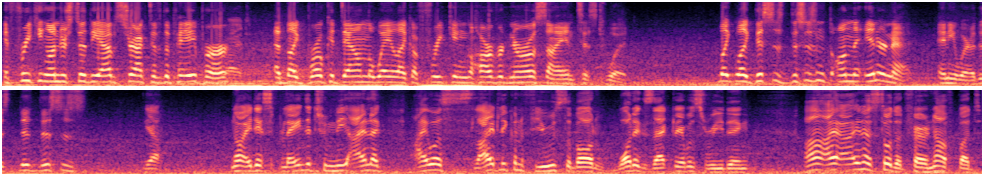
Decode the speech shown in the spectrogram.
It freaking understood the abstract of the paper Right. and like broke it down the way like a freaking Harvard neuroscientist would. Like like this is this isn't on the internet anywhere. This this, this is Yeah. No, it explained it to me. I like I was slightly confused about what exactly I was reading. Uh, I, I understood it, fair enough, but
